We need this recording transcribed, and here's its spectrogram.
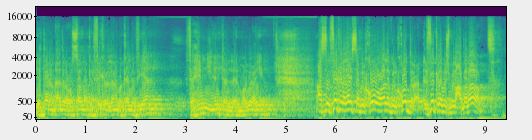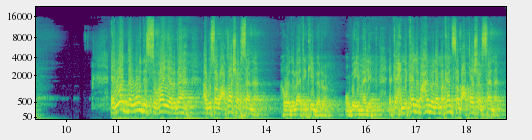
يا ترى أنا قادر أوصل لك الفكرة اللي أنا بتكلم فيها؟ فهمني أنت الموضوع إيه؟ أصل الفكرة ليس بالقوة ولا بالقدرة الفكرة مش بالعضلات. الواد داوود الصغير ده أبو 17 سنة. هو دلوقتي كبر وبقي ملك لكن إحنا بنتكلم عنه لما كان 17 سنة.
